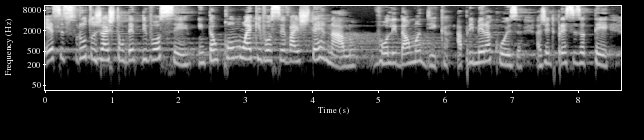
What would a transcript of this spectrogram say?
esses frutos já estão dentro de você. Então, como é que você vai externá-lo? Vou lhe dar uma dica. A primeira coisa, a gente precisa ter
